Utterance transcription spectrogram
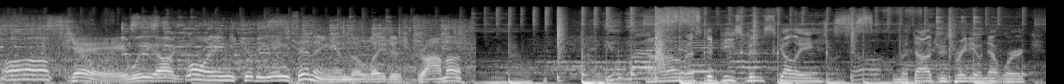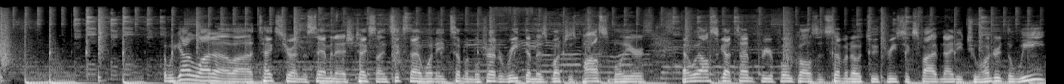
Belt. Okay, we are going to the eighth inning in the latest drama. Uh, rest in peace, Vin Scully from the Dodgers Radio Network. We got a lot of uh, text here on the Salmon Ash text line 69187. We'll try to read them as much as possible here. And we also got time for your phone calls at 702 365 9200. The We,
